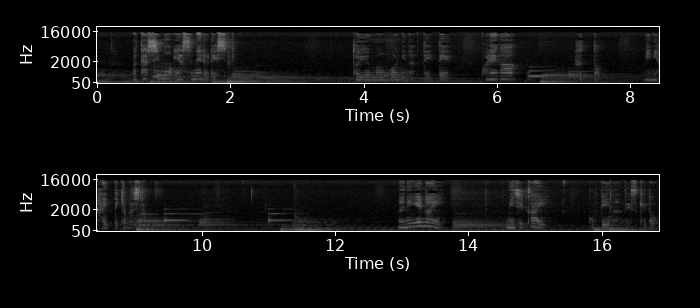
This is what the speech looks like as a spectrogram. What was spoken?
「私も休めるレシピ」という文言になっていてこれがふっと目に入ってきました。何気ない短いコピーなんですけど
